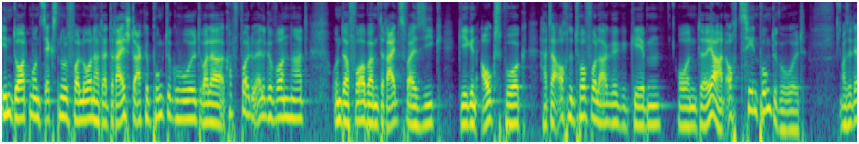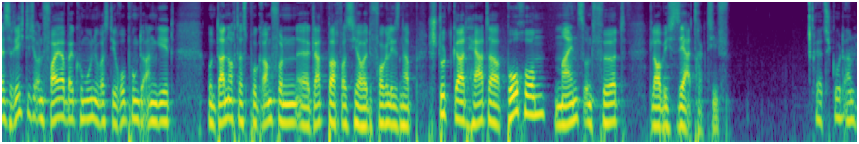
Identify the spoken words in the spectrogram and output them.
in Dortmund 6-0 verloren, hat er drei starke Punkte geholt, weil er Kopfballduell gewonnen hat. Und davor beim 3-2-Sieg gegen Augsburg hat er auch eine Torvorlage gegeben und äh, ja, hat auch zehn Punkte geholt. Also der ist richtig on fire bei Comunio, was die Rohpunkte angeht. Und dann noch das Programm von äh, Gladbach, was ich ja heute vorgelesen habe. Stuttgart, Hertha, Bochum, Mainz und Fürth, glaube ich, sehr attraktiv. Hört sich gut an.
